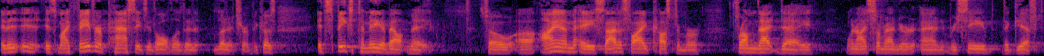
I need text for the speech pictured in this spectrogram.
it, it, it's my favorite passage in all the literature because it speaks to me about me. So uh, I am a satisfied customer from that day when I surrendered and received the gift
